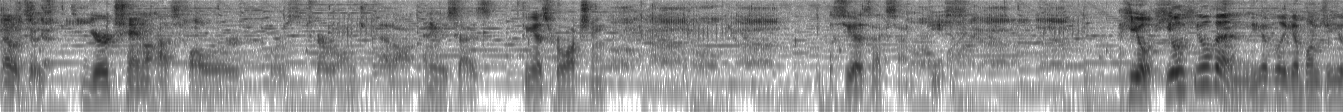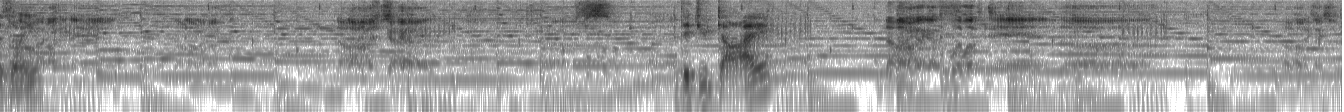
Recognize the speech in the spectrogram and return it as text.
god. No, your channel has follower or subscriber only chat on. Anyways, guys, thank you guys for watching. Oh god, oh god. I'll see you guys next time. Peace. Oh my god, I'm dead. Heal, heal, heal. Then you have like a bunch of heals, don't you? Did you die? No, I got flipped and uh. Oh, thanks for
